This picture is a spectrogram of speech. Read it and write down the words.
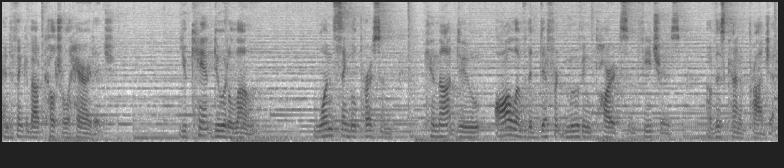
and to think about cultural heritage. You can't do it alone. One single person cannot do all of the different moving parts and features of this kind of project.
